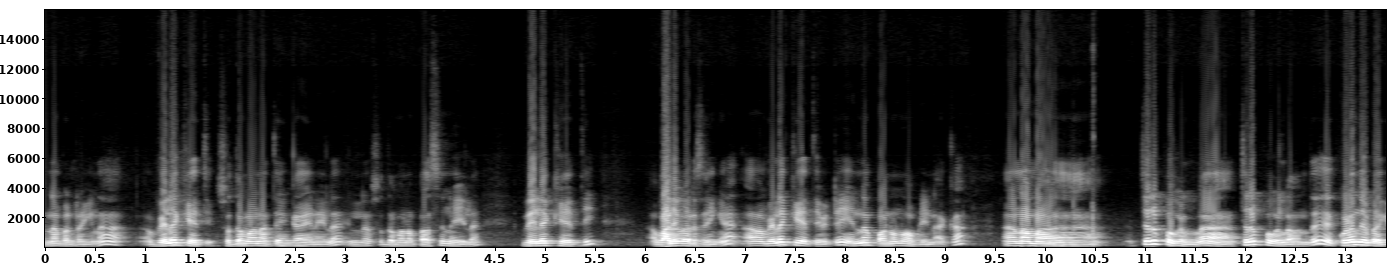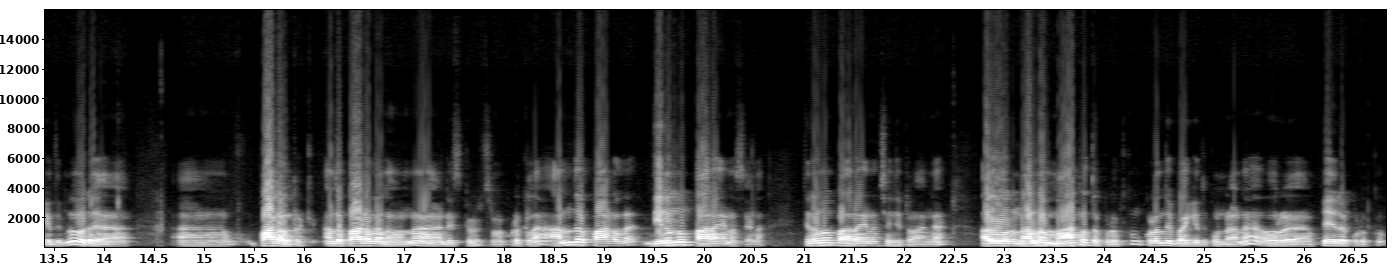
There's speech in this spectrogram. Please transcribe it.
என்ன பண்ணுறீங்கன்னா விளக்கேற்றி சுத்தமான தேங்காய் எண்ணெயில் இல்லை சுத்தமான பசு நெய்யில் விளக்கேற்றி வழிபாடு செய்யுங்க. விளக்கேற்றி விட்டு என்ன பண்ணணும் அப்படின்னாக்கா நம்ம திருப்புகள்லாம் திருப்புகளில் வந்து குழந்தை பாக்கியத்துக்கு ஒரு பாடல் இருக்குது அந்த பாடலை நான் வந்து டிஸ்கிரிப்ஷனில் கொடுக்கலாம். அந்த பாடலை தினமும் பாராயணம் செய்யலாம். தினமும் பாராயணம் செஞ்சுட்டு வாங்க. அது ஒரு நல்ல மாற்றத்தை கொடுக்கும் குழந்தை பாக்கியத்துக்கு உண்டான ஒரு பேரை கொடுக்கும்.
